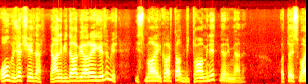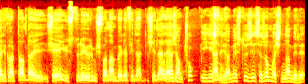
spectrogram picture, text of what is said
Olmayacak şeyler. Yani bir daha bir araya gelir miyiz? İsmail Kartal bir tahmin etmiyorum yani. Hatta İsmail Kartal da şey üstüne yürümüş falan böyle filan bir şeyler. Vallahi yani. Hocam çok ilginçtir Yani- ya. Mesut Özil sezon başından beri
